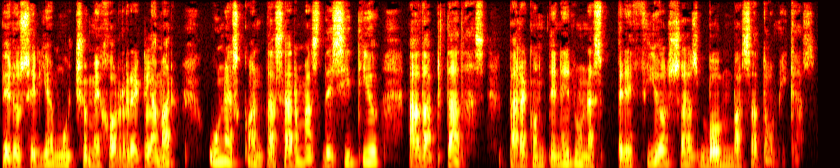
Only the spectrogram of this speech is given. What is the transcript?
pero sería mucho mejor reclamar unas cuantas armas de sitio adaptadas para contener unas preciosas bombas atómicas.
